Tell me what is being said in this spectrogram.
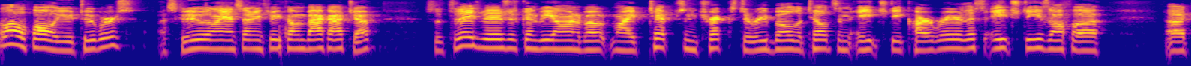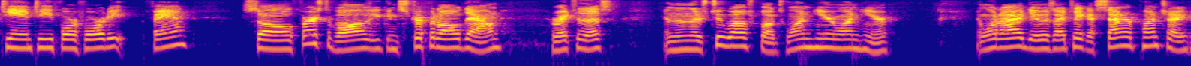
Hello, fellow YouTubers. Skidoo elan73 coming back at ya. So today's video is just going to be on about my tips and tricks to rebuild a Tillotson HD carburetor. This HD is off a, a TNT 440 fan. So first of all, you can strip it all down right to this. And then there's two Welch plugs, one here, one here. And what I do is I take a center punch, I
